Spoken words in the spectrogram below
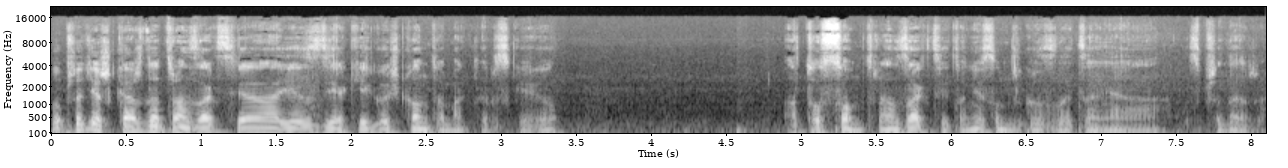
Bo przecież każda transakcja jest z jakiegoś konta maklerskiego. A to są transakcje, to nie są tylko zlecenia sprzedaży.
